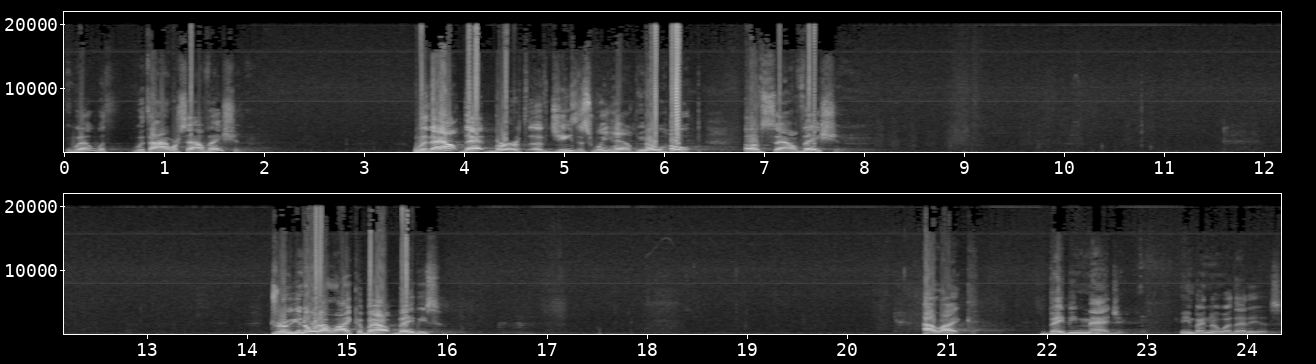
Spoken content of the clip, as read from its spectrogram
well, with, with our salvation. Without that birth of Jesus, we have no hope of salvation. Drew, you know what I like about babies? I like baby magic. Anybody know what that is?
